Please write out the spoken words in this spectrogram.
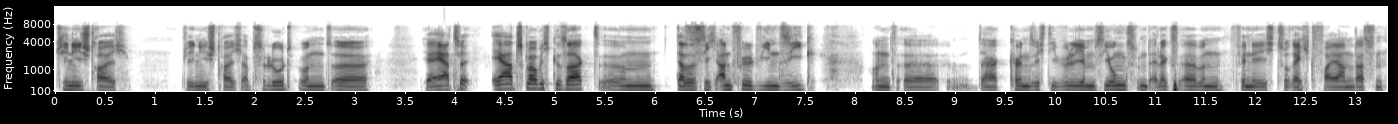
Geniestreich. Geniestreich, absolut. Und äh, ja, er, hatte, er hat, glaube ich, gesagt, ähm, dass es sich anfühlt wie ein Sieg. Und äh, da können sich die Williams-Jungs und Alex Albon, finde ich, zu Recht feiern lassen.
